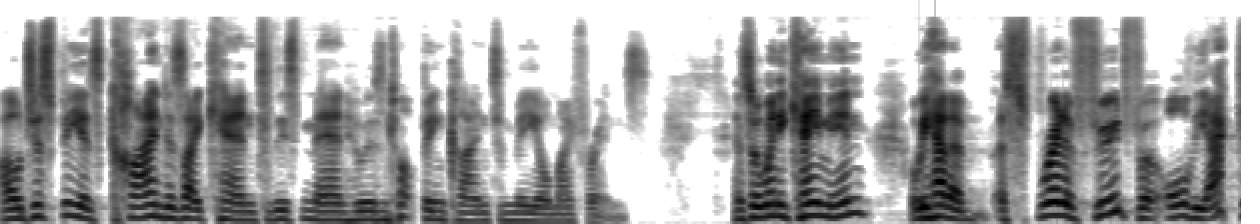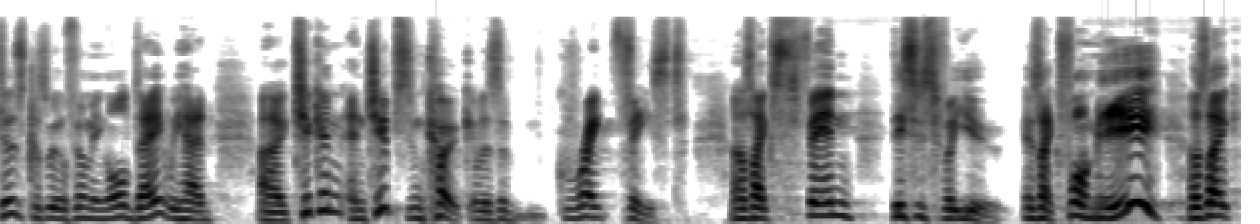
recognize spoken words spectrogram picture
I'll just be as kind as I can to this man who has not been kind to me or my friends. And so when he came in, we had a, a spread of food for all the actors because we were filming all day. We had uh, chicken and chips and Coke. It was a great feast. And I was like, Sven, this is for you. He's like, for me? I was like,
